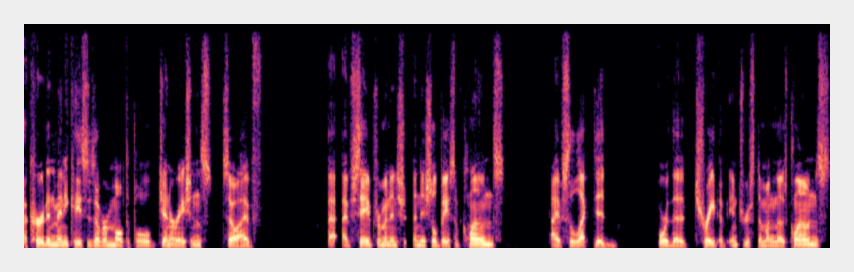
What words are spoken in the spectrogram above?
occurred in many cases over multiple generations. So I've I've saved from an initial base of clones. I've selected for the trait of interest among those clones.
